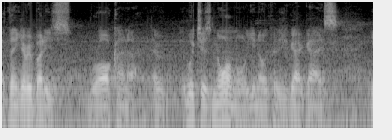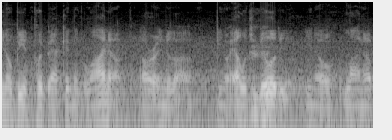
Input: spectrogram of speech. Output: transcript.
I think everybody's. We're all kind of, which is normal, you know, because you got guys, you know, being put back into the lineup or into the, you know, eligibility, you know, lineup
